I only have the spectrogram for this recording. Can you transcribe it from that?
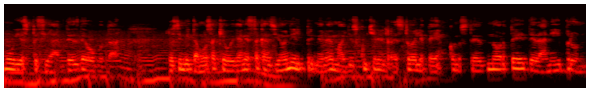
muy especial desde Bogotá. Los invitamos a que oigan esta canción y el primero de mayo escuchen el resto del EP con usted Norte de Dani Brun.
